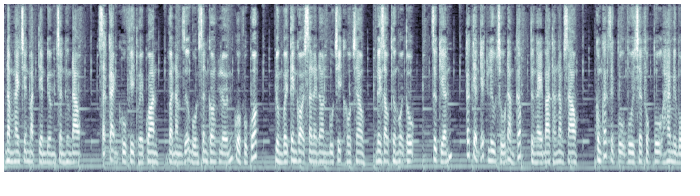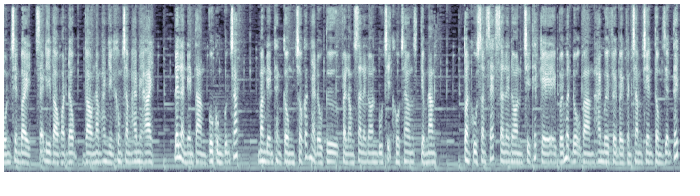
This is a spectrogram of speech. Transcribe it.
nằm ngay trên mặt tiền đường Trần Hưng Đạo, sát cạnh khu phi thuế quan và nằm giữa bốn sân golf lớn của Phú Quốc, đúng với tên gọi Saladon Boutique Hotel, nơi giao thương hội tụ. Dự kiến, các tiện ích lưu trú đẳng cấp từ ngày 3 tháng 5 sau, cùng các dịch vụ vui chơi phục vụ 24 trên 7 sẽ đi vào hoạt động vào năm 2022. Đây là nền tảng vô cùng vững chắc, mang đến thành công cho các nhà đầu tư phải lòng Saladon Boutique Hotels tiềm năng. Toàn khu Sunset Saladon chỉ thiết kế với mật độ vàng 20,7% trên tổng diện tích,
